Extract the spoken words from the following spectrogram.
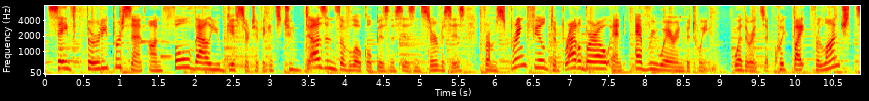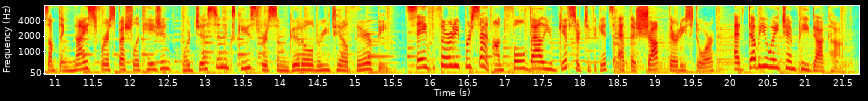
Save 30% on full value gift certificates to dozens of local businesses and services from Springfield to Brattleboro and everywhere in between. Whether it's a quick bite for lunch, something nice for a special occasion, or just an excuse for some good old retail therapy. Save 30% on full value gift certificates at the Shop 30 store at WHMP.com.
